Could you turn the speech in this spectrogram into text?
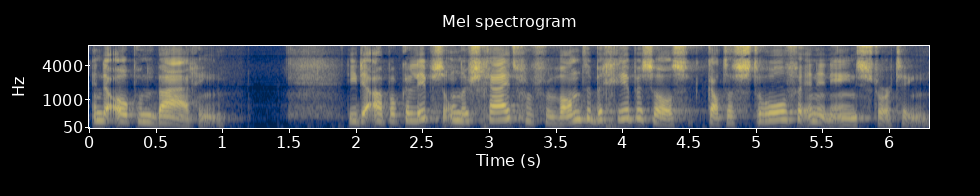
en de openbaring, die de apocalyps onderscheidt van verwante begrippen zoals catastrofe en ineenstorting.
